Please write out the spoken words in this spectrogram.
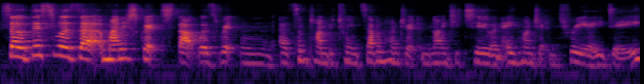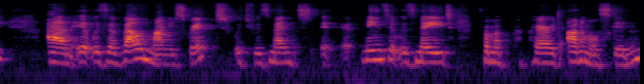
So this was a manuscript that was written at sometime between 792 and 803 AD. Um, it was a vellum manuscript, which was meant it, it means it was made from a prepared animal skin,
